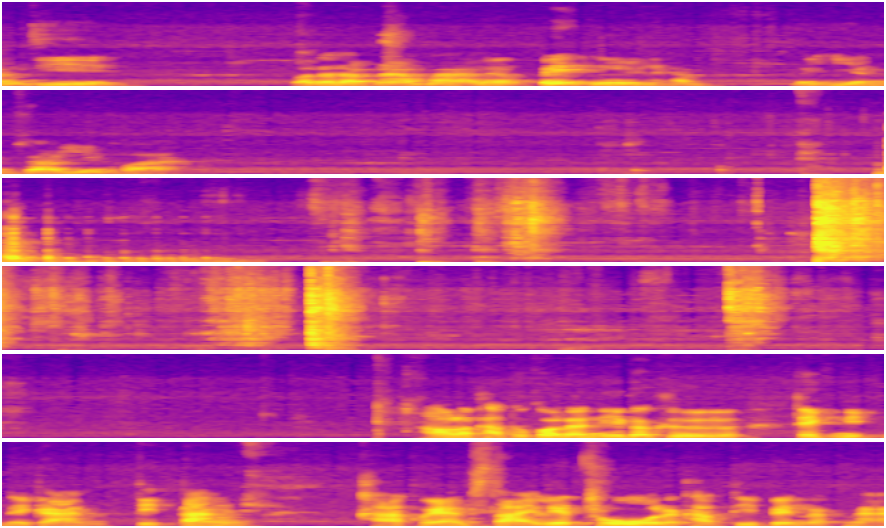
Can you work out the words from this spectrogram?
ได้ชั้นที่วัดระดับน้ำมาแล้วเป๊ะเลยนะครับ ไม่เอียงซ้ายเอียงขวา เอาละครับทุกคนและนี่ก็คือเทคนิคในการติดตั้งขาแขวนสไตล์เลโทรนะครับ ที่เป็นลักษณะ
